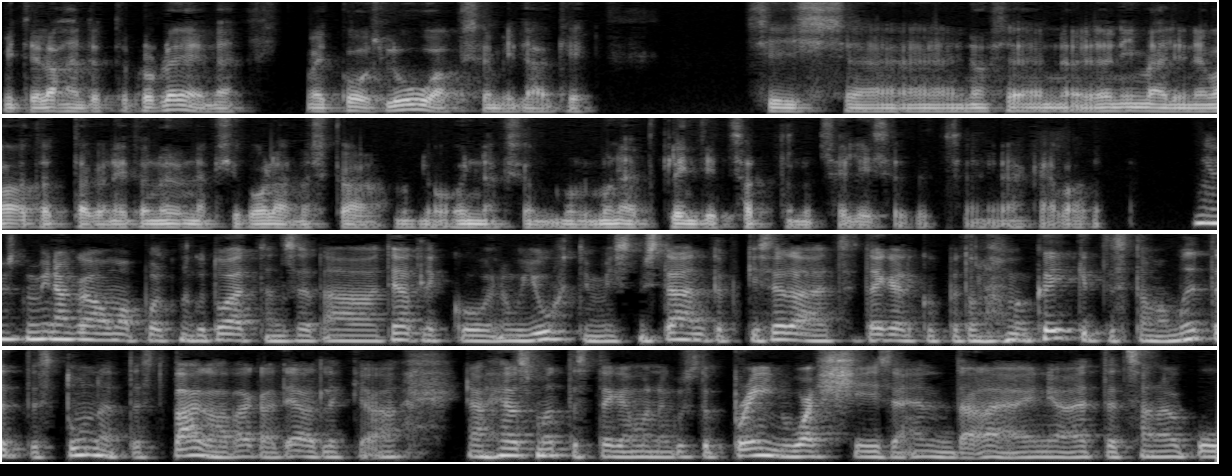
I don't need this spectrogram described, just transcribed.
mitte ei lahendata probleeme, vaid koos luuakse midagi. siis eh, noh, see on, on imeline vaadata, aga neid on õnneks juba olemas ka, no õnneks on mul mõned kliendid sattunud sellised, et see on äge vaadata just mina ka omalt poolt nagu toetan seda teadlikku nagu juhtimist, mis tähendabki seda, et sa tegelikult pead olema kõikidest oma mõtetest, tunnetest väga-väga teadlik ja. ja heas mõttes tegema nagu seda brainwash'i iseendale on ju, et, et sa nagu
